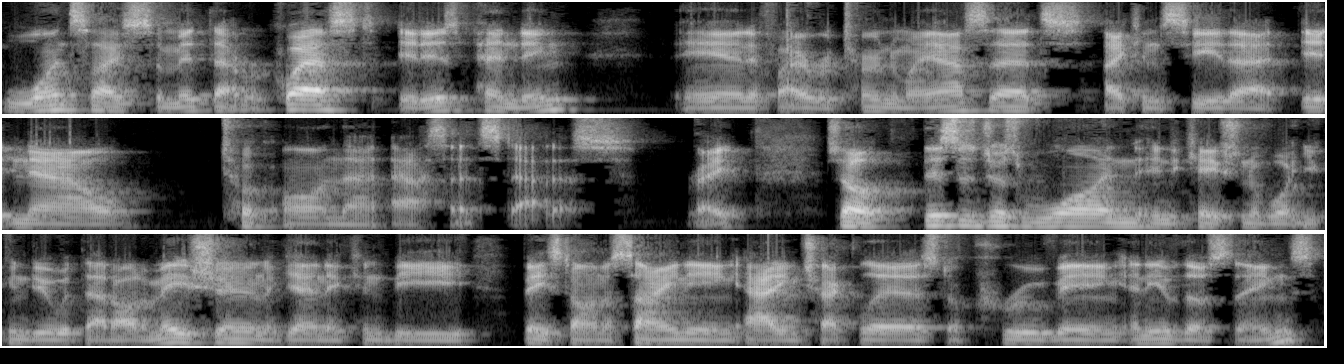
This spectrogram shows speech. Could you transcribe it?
Once I submit that request, it is pending. And if I return to my assets, I can see that it now took on that asset status, right? So this is just one indication of what you can do with that automation. Again, it can be based on assigning, adding checklist, approving, any of those things.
